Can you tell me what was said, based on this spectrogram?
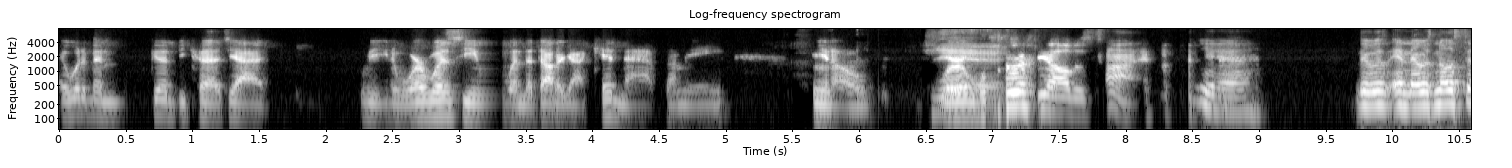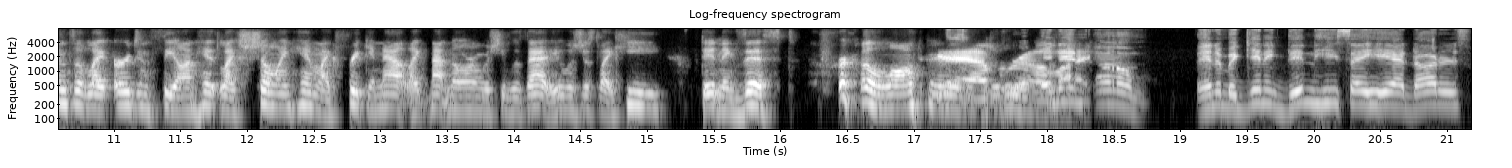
it would have been good because yeah, we, where was he when the daughter got kidnapped? I mean, you know, where, Yeah. where was he all this time? Yeah. There was, and there was no sense of like urgency on his, like showing him like freaking out, like not knowing where she was at. It was just like he didn't exist for a long period. Yeah, of for time. real. And then um in the beginning, didn't he say he had daughters?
